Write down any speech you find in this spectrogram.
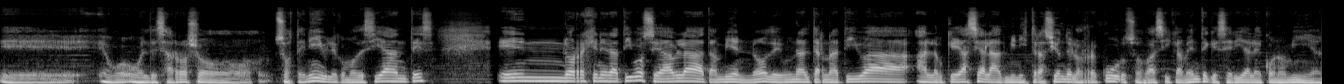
eh, o, el desarrollo sostenible, como decía antes. En lo regenerativo se habla también ¿no? de una alternativa a lo que hace a la administración de los recursos, básicamente, que sería la economía.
